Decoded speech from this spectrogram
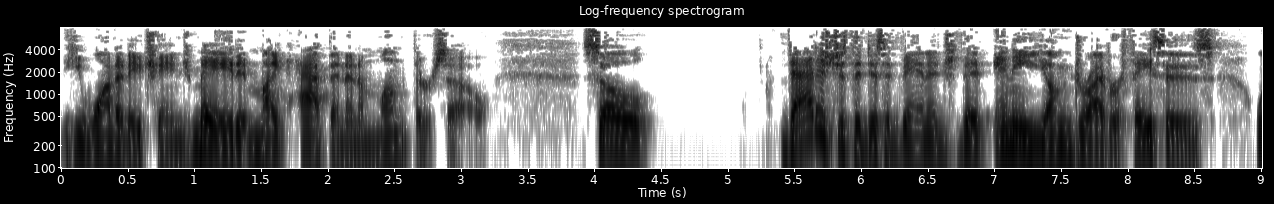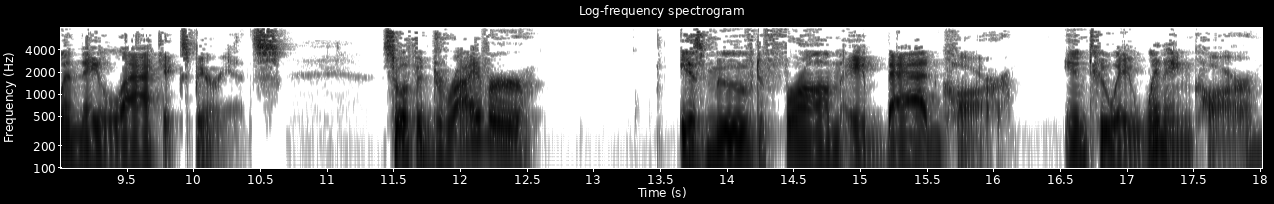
he wanted a change made, it might happen in a month or so. So that is just a disadvantage that any young driver faces when they lack experience. So if a driver is moved from a bad car into a winning car,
